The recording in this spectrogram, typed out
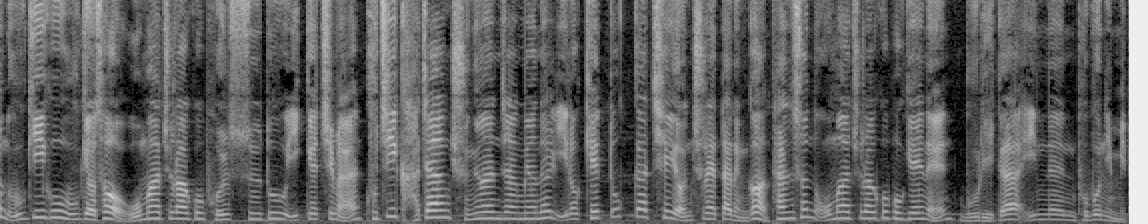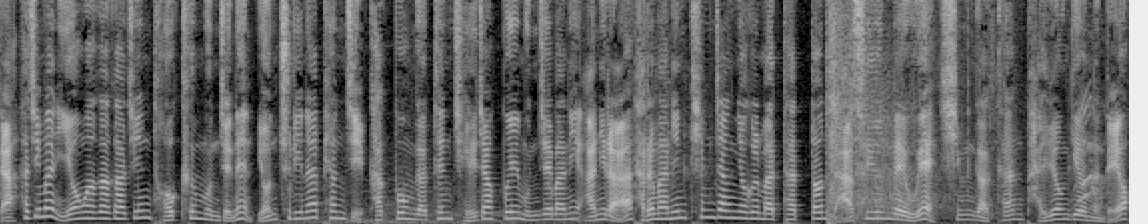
물론 우기고 우겨서 오마주라고 볼 수도 있겠지만 굳이 가장 중요한 장면을 이렇게 똑같이 연출했다는 건 단순 오마주라고 보기에는 무리가 있는 부분입니다. 하지만 이 영화가 가진 더 큰 문제는 연출이나 편집, 각본 같은 제작부의 문제만이 아니라 다름 아닌 팀장 역을 맡았던 나수윤 배우의 심각한 발연기였는데요.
